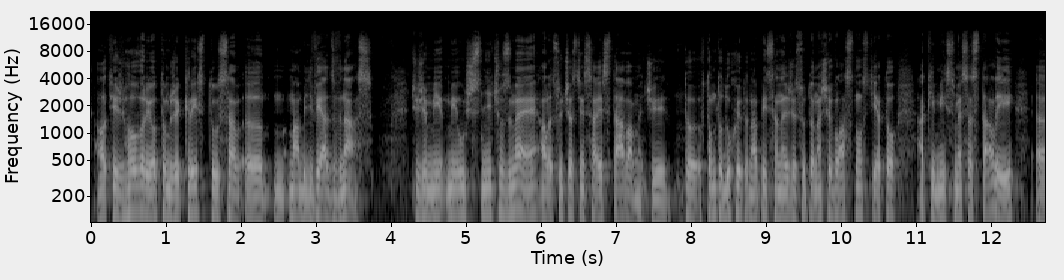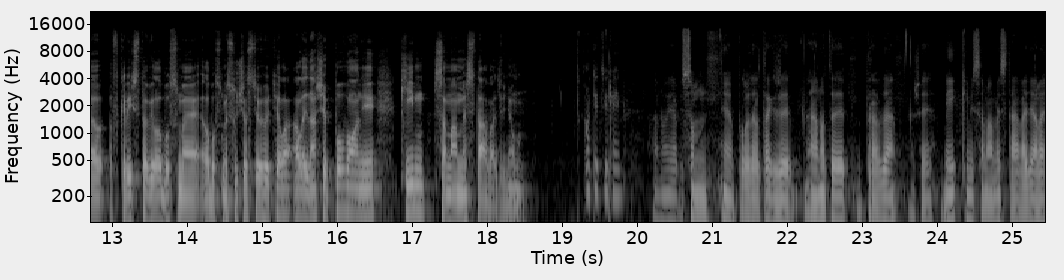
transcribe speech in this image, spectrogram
ale tiež hovorí o tom, že Kristus sa, e, má byť viac v nás. Čiže my, my už niečo sme, ale súčasne sa aj stávame. Čiže to, v tomto duchu je to napísané, že sú to naše vlastnosti a to, akými sme sa stali uh, v Kristovi, lebo sme, lebo sme súčasťou jeho tela, ale naše povolanie, kým sa máme stávať v ňom. Otec Juraj. Áno, ja by som povedal tak, že áno, to je pravda, že my, kým sa máme stávať, ale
